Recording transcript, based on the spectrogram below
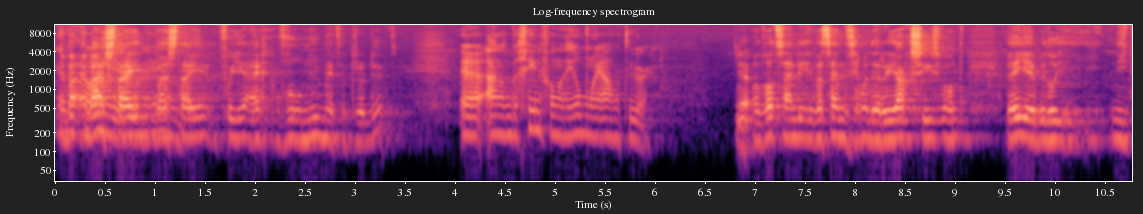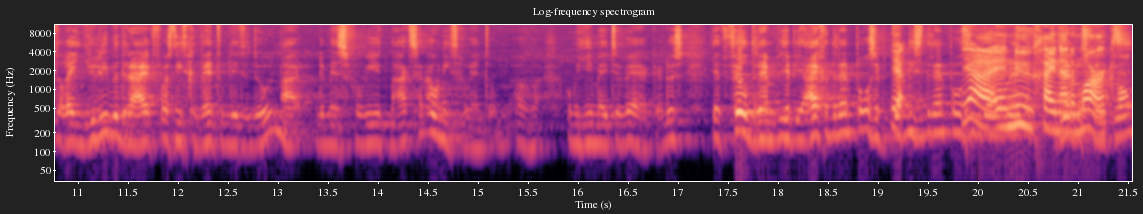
en, waar, en waar, sta je, waar sta je voor je eigen gevoel nu met het product? aan het begin van een heel mooi avontuur. Ja. Want wat zijn de, wat zijn de, zeg maar, de reacties? Want je, bedoel, niet alleen jullie bedrijf was niet gewend om dit te doen, maar de mensen voor wie het maakt zijn ook niet gewend om, om, hiermee te werken. Dus je hebt veel drempels, je hebt je eigen drempels, je hebt technische ja. drempels. Ja, en nu ga je naar de markt. Ja,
